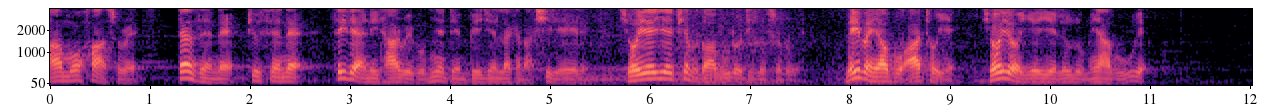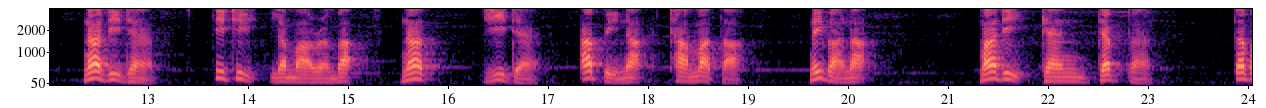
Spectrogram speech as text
အာမောဟဆိုတဲ့တန့်စင်တဲ့ဖြူစင်တဲ့စိတ်တဲ့အနေအထားတွေကိုမြင့်တင်ပေးခြင်းလက္ခဏာရှိတယ်တဲ့ရော်ရဲရဲဖြစ်မသွားဘူးလို့ဒီလိုဆိုလို့နိဗ္ဗာန်ရောက်ဖို့အားထုတ်ရင်ရော့ရော်ရဲရဲလုပ်လို့မရဘူးတဲ့နဒိဒံ တိတိလမာရံဘနယိဒံအပေနထာမတာနိဗ္ဗာနမဒိဂန္ဓပ္ပံတပ္ပ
